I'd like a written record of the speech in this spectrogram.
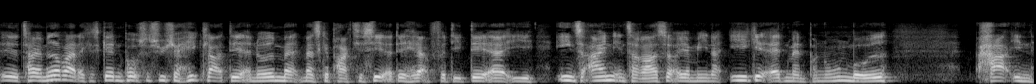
øh, tager jeg medarbejderkasketten på, så synes jeg helt klart, det er noget, man, man skal praktisere det her, fordi det er i ens egen interesse, og jeg mener ikke, at man på nogen måde har en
